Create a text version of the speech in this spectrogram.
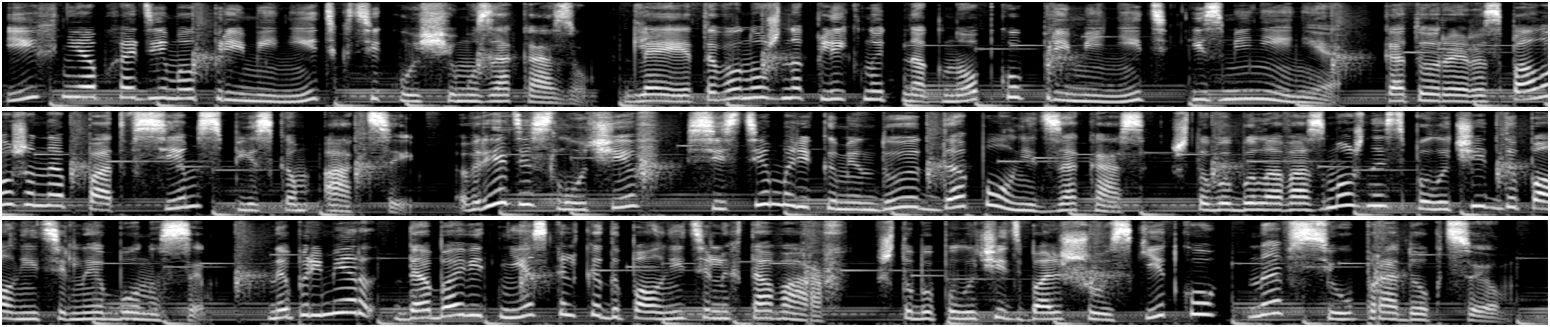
их необходимо применить к текущему заказу. Для этого нужно кликнуть на кнопку «Применить изменения», которая расположена под всем списком акций. В ряде случаев система рекомендует дополнить заказ, чтобы была возможность получить дополнительные бонусы. Например, добавить несколько дополнительных товаров, чтобы получить большую скидку на всю продукцию.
